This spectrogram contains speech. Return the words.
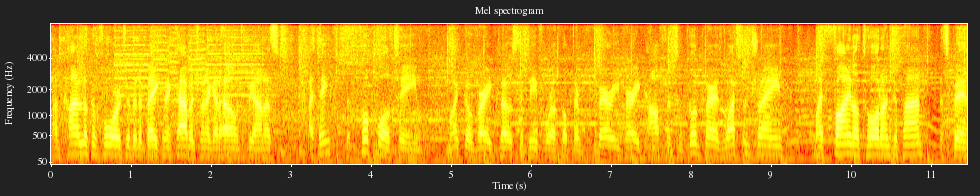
I'm kind of looking forward to a bit of bacon and cabbage when I get home, to be honest. I think the football team might go very close to the FIFA World Cup. They're very, very confident. Some good players. Watch them train. My final thought on Japan, it's been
